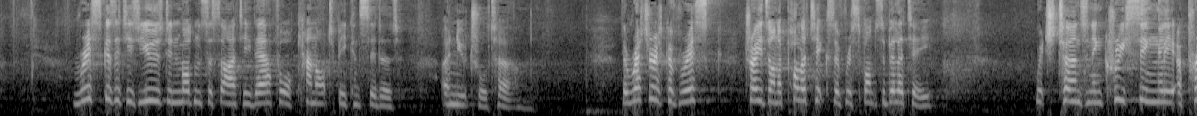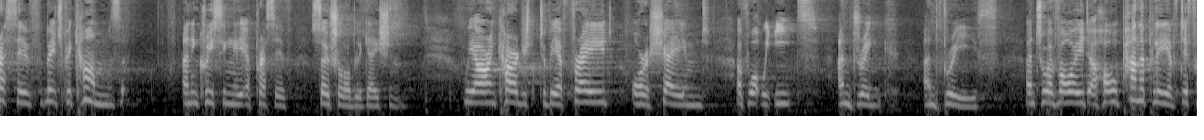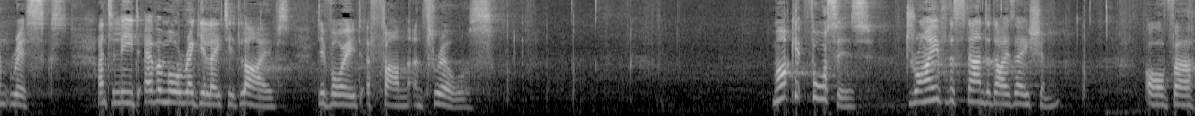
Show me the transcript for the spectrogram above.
Risk as it is used in modern society therefore cannot be considered a neutral term. The rhetoric of risk trades on a politics of responsibility which turns an increasingly oppressive, which becomes an increasingly oppressive social obligation we are encouraged to be afraid or ashamed of what we eat and drink and breathe, and to avoid a whole panoply of different risks, and to lead ever more regulated lives devoid of fun and thrills. Market forces drive the standardization of uh,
